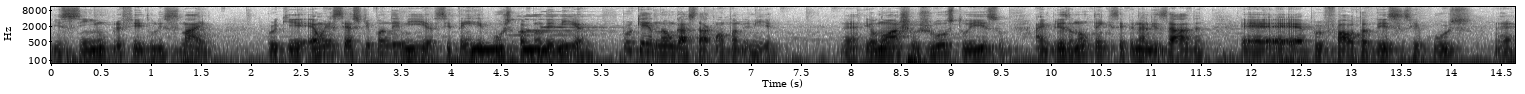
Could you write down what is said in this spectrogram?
e sim o prefeito Ulisses Maia. Porque é um excesso de pandemia. Se tem recurso para pandemia, por que não gastar com a pandemia? Né? Eu não acho justo isso. A empresa não tem que ser penalizada é, por falta desses recursos. Né?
